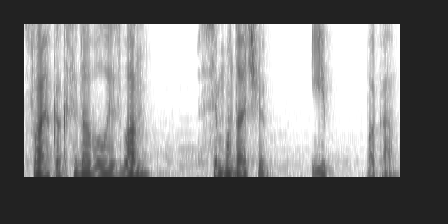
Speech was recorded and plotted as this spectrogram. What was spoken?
С вами, как всегда, был Избан. Всем удачи и пока.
